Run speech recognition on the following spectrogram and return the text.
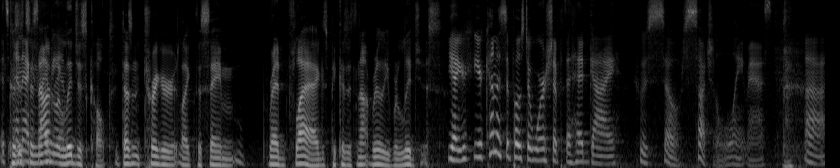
it's Because it's a non-religious cult. It doesn't trigger like the same red flags because it's not really religious. Yeah, you're you're kind of supposed to worship the head guy, who's so such a lame ass. Uh,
